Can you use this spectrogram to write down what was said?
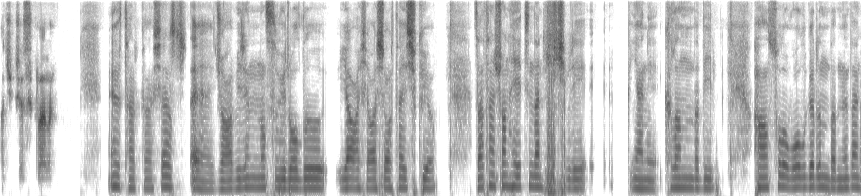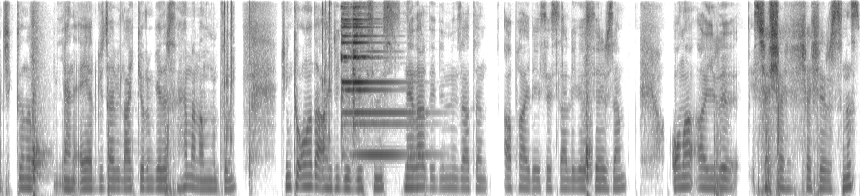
açıkçası klanı. Evet arkadaşlar, eee Cabir'in nasıl biri olduğu yavaş yavaş ortaya çıkıyor. Zaten şu an heyetinden hiçbiri yani klanında değil. Han Solo Volgar'ın da neden çıktığını yani eğer güzel bir like yorum gelirse hemen anlatırım. Çünkü ona da ayrı göreceksiniz. Neler dediğini zaten apayrı seslerle gösterirsem ona ayrı şaşa- şaşırırsınız.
